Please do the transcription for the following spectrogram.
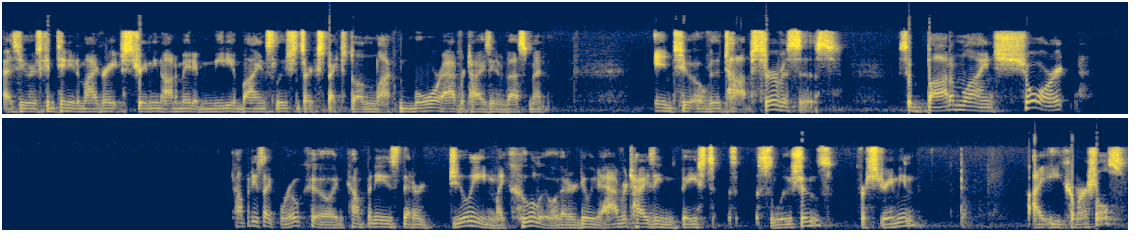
As viewers continue to migrate to streaming, automated media buying solutions are expected to unlock more advertising investment into over the top services. So, bottom line short, companies like Roku and companies that are doing, like Hulu, that are doing advertising based solutions for streaming, i.e., commercials,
